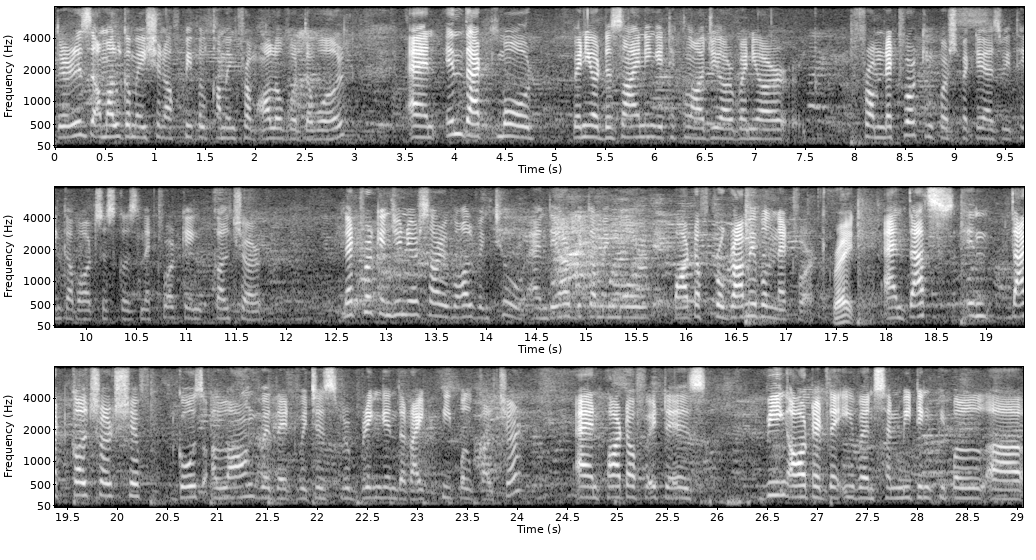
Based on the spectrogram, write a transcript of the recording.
There is amalgamation of people coming from all over the world. And in that mode, when you're designing a technology or when you're from networking perspective, as we think about Cisco's networking culture, network engineers are evolving too, and they are becoming more part of programmable network. Right. And that's in that cultural shift goes along with it, which is to bring in the right people culture. And part of it is being out at the events and meeting people uh,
